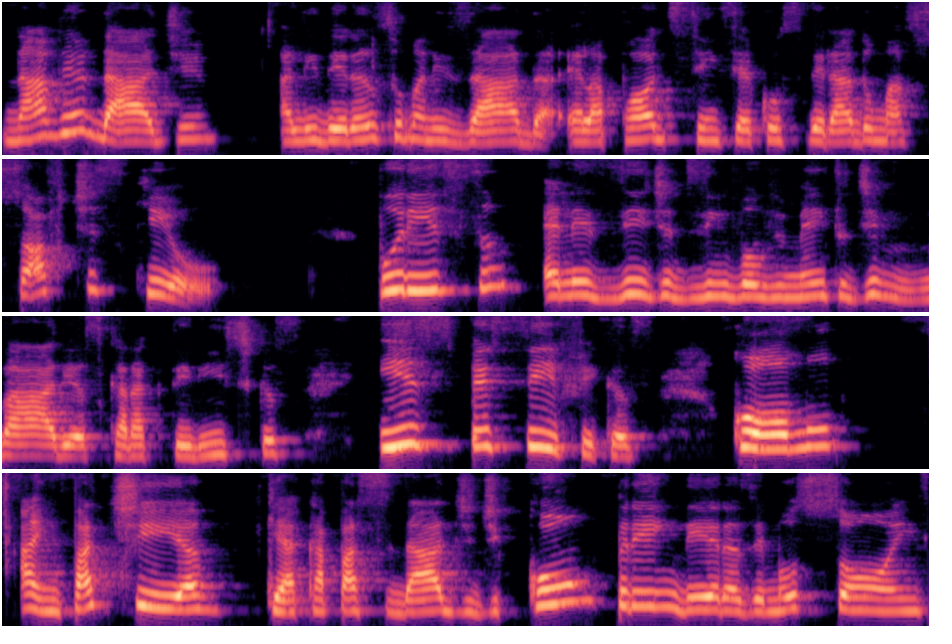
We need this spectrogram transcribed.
Na verdade, a liderança humanizada, ela pode sim ser considerada uma soft skill. Por isso, ela exige o desenvolvimento de várias características específicas, como a empatia, que é a capacidade de compreender as emoções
